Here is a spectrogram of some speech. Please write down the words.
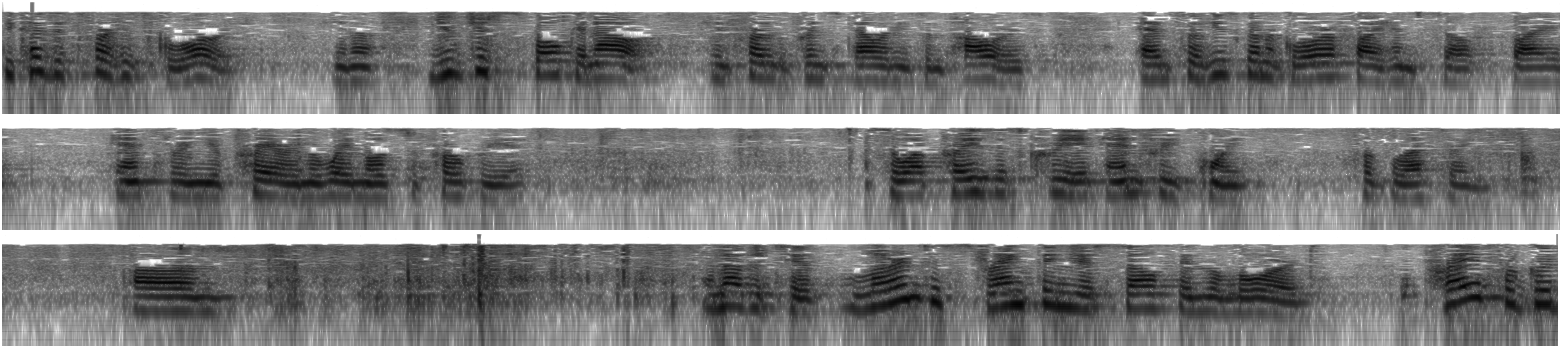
Because it's for His glory. You know, you've just spoken out in front of the principalities and powers, and so He's going to glorify Himself by answering your prayer in the way most appropriate. So our praises create entry points for blessing. Um, another tip: learn to strengthen yourself in the Lord. Pray for good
